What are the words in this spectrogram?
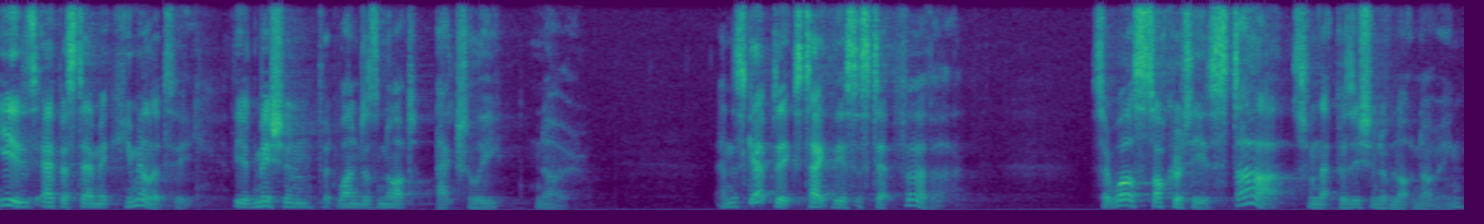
is epistemic humility, the admission that one does not actually know. And the skeptics take this a step further. So, while Socrates starts from that position of not knowing,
